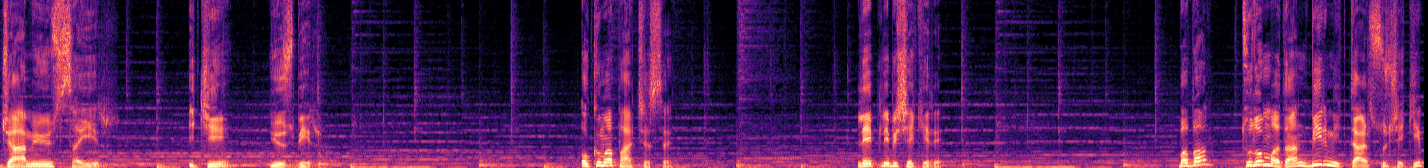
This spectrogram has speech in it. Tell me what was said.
Camiüz Sayır 2 101 Okuma parçası Leblebi şekeri Babam tulumbadan bir miktar su çekip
